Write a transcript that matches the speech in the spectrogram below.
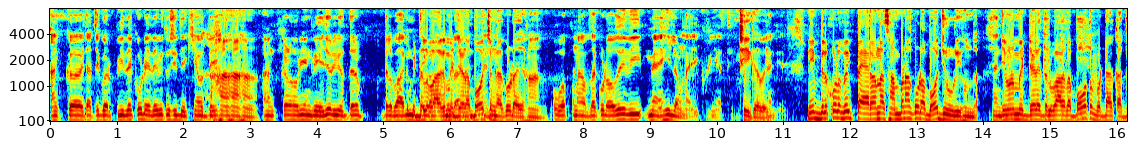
ਅੰਕ ਚਾਚੇ ਗੁਰਪ੍ਰੀਤ ਦੇ ਘੋੜੇ ਦੇ ਵੀ ਤੁਸੀਂ ਦੇਖਿਆ ਉਹਦੇ ਹਾਂ ਹਾਂ ਹਾਂ। ਅੰਕਲ ਹੋਰੀ ਅੰਗਰੇਜ਼ ਹੋਰੀ ਉਧਰ ਦਿਲਬਾਗ ਮਿੱਟੀ ਦਲਵਾਗ ਮਿੱਡੇ ਵਾਲਾ ਬਹੁਤ ਚੰਗਾ ਘੋੜਾ ਹੈ ਹਾਂ। ਉਹ ਆਪਣਾ ਆਪਦਾ ਘੋੜਾ ਉਹਦੇ ਵੀ ਮੈਂ ਹੀ ਲਾਉਣਾ ਜੀ ਖੁਰੀਆਂ ਇੱਥੇ। ਠੀਕ ਆ ਬਾਈ। ਨਹੀਂ ਬਿਲਕੁਲ ਬਈ ਪੈਰਾਂ ਦਾ ਸਾਂਭਣਾ ਘੋੜਾ ਬਹੁਤ ਜ਼ਰੂਰੀ ਹੁੰਦਾ। ਜਿਵੇਂ ਮਿੱਡੇ ਵਾਲੇ ਦਲਵਾਗ ਦਾ ਬਹੁਤ ਵੱਡਾ ਕੱਦ।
